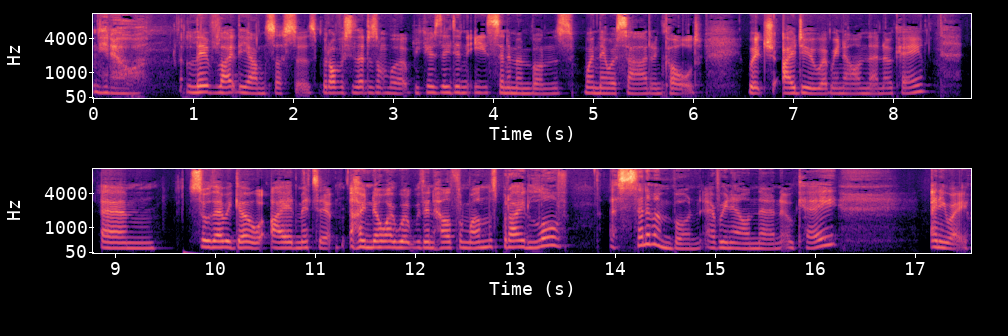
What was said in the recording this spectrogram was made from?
you know, live like the ancestors, but obviously that doesn't work because they didn't eat cinnamon buns when they were sad and cold, which I do every now and then, okay? Um, so there we go. I admit it. I know I work within health and wellness, but I love a cinnamon bun every now and then, okay? Anyway,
